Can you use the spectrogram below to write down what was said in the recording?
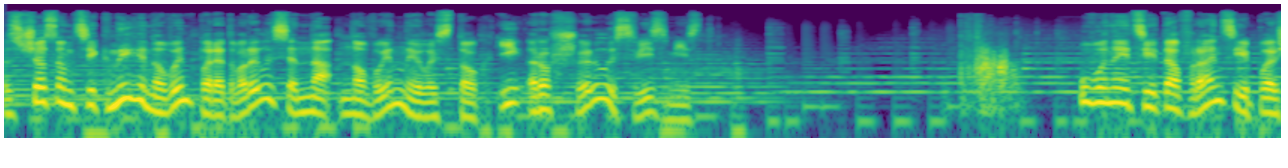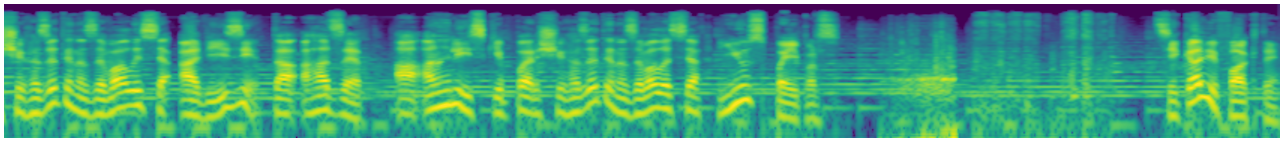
З часом ці книги новин перетворилися на новинний листок і розширили свій зміст. У Венеції та Франції перші газети називалися Авізі та Газет, а англійські перші газети називалися Newspapers. Цікаві факти.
